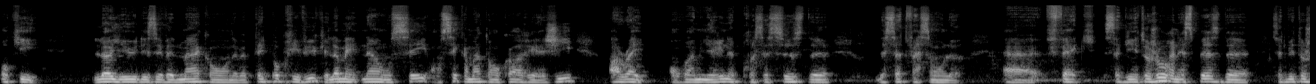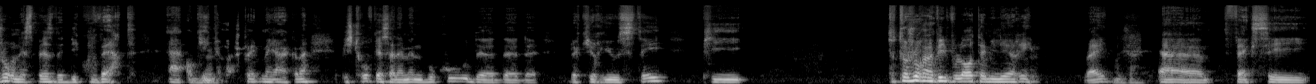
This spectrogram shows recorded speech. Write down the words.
OK. Là, il y a eu des événements qu'on n'avait peut-être pas prévus, que là, maintenant, on sait, on sait comment ton corps réagit. All right, on va améliorer notre processus de, cette façon-là. Euh, fait que ça devient toujours une espèce de, ça devient toujours une espèce de découverte. OK, mm-hmm. comment je peux être meilleur? Comment? Puis je trouve que ça amène beaucoup de, de curiosité, puis tu as toujours envie de vouloir t'améliorer, right? Euh, fait que c'est...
